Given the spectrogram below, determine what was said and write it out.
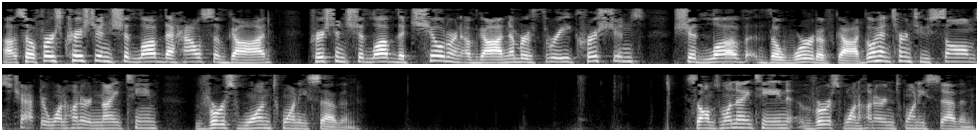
Uh, so first, Christians should love the house of God. Christians should love the children of God. Number three, Christians should love the Word of God. Go ahead and turn to Psalms chapter 119, verse 127. Psalms 119, verse 127.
